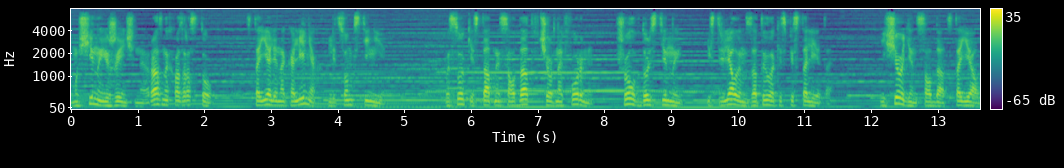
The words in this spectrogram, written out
мужчины и женщины разных возрастов, стояли на коленях лицом к стене. Высокий статный солдат в черной форме шел вдоль стены, и стрелял им в затылок из пистолета. Еще один солдат стоял,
